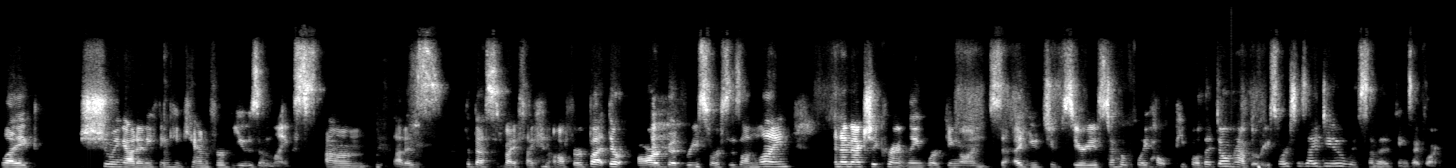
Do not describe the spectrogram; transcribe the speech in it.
like shooing out anything he can for views and likes. Um, that is the best advice I can offer. But there are good resources online. And I'm actually currently working on a YouTube series to hopefully help people that don't have the resources I do with some of the things I've learned.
